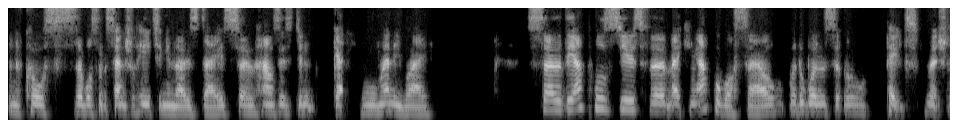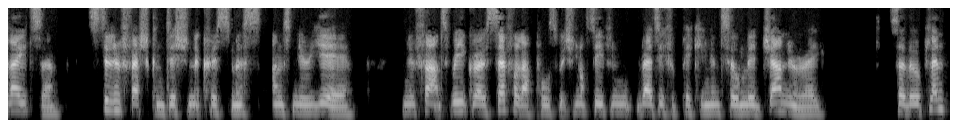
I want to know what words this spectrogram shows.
And of course, there wasn't central heating in those days, so houses didn't get warm anyway. So the apples used for making apple wassail were the ones that were picked much later, still in fresh condition at Christmas and New Year. And in fact, we grow several apples which are not even ready for picking until mid January. So there were plenty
